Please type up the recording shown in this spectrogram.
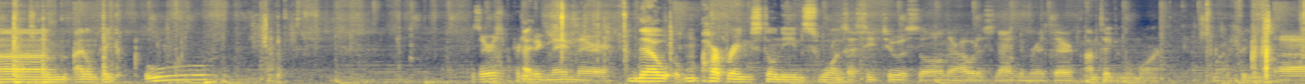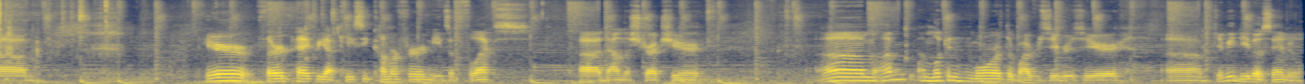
Um, I don't think. Ooh, Because there is a pretty I- big name there. no. Harpring still needs one. I see Tua is still on there. I would have snagged him right there. I'm taking Lamar. That's my opinion. Um, here, third pick, we got Casey Comerford needs a flex uh, down the stretch here. Um, I'm I'm looking more at the wide receivers here. Um, give me Deebo Samuel.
